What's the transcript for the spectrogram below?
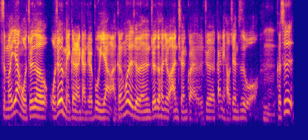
怎么样？我觉得，我觉得每个人感觉不一样啊，可能会有人觉得很有安全感，就觉得该你好限制我。嗯。可是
